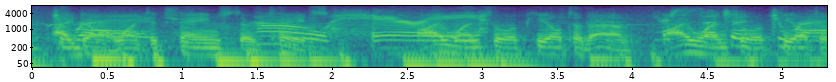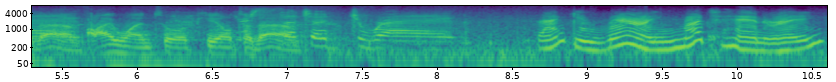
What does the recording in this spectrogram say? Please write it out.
a I don't want to change their Oh, taste. Harry. I want to appeal to them. You're I want such to a appeal to them. I want to appeal to You're them. such a drag. Thank you very much, Henry.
